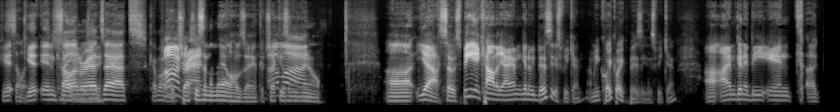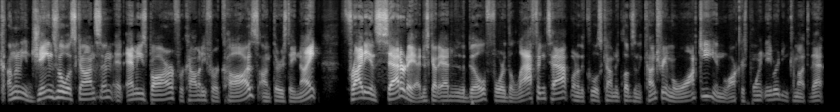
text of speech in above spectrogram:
Get Sell it. get in sell it, Conrad's ats. Come on. Con- The check is in the mail, Jose. The check Come is in the on. mail. Uh, yeah. So speaking of comedy, I am going to be busy this weekend. I mean, quite quite busy this weekend. Uh, I'm going to be in. Uh, I'm going to be in Janesville, Wisconsin, at Emmy's Bar for Comedy for a Cause on Thursday night. Friday and Saturday, I just got added to the bill for the Laughing Tap, one of the coolest comedy clubs in the country in Milwaukee, in Walker's Point neighborhood. You can come out to that.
